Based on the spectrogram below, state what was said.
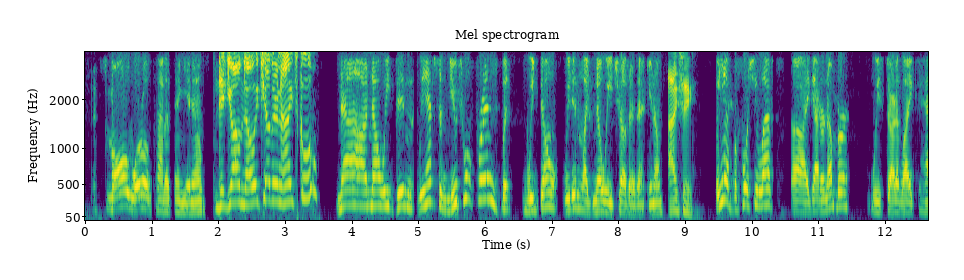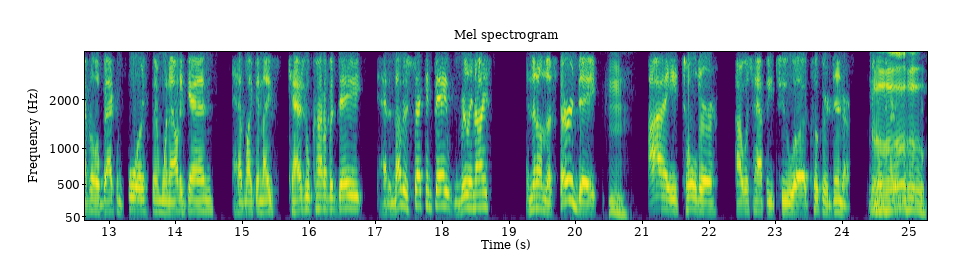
small world kind of thing, you know. Did y'all know each other in high school? No, no, we didn't. We have some mutual friends, but we don't. We didn't like know each other then, you know. I see. But yeah, before she left, uh, I got her number. We started like having a little back and forth, then went out again, had like a nice casual kind of a date, had another second date, really nice. And then on the third date, Hmm. I told her I was happy to uh, cook her dinner. Oh,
